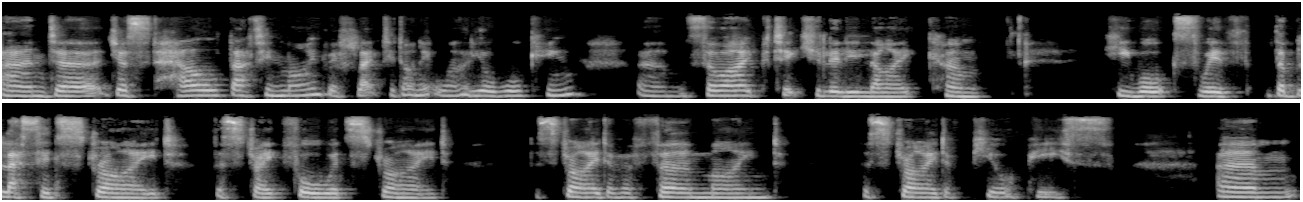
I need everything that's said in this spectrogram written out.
and uh, just held that in mind, reflected on it while you're walking. Um, so I particularly like um, he walks with the blessed stride, the straightforward stride, the stride of a firm mind, the stride of pure peace. Um,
